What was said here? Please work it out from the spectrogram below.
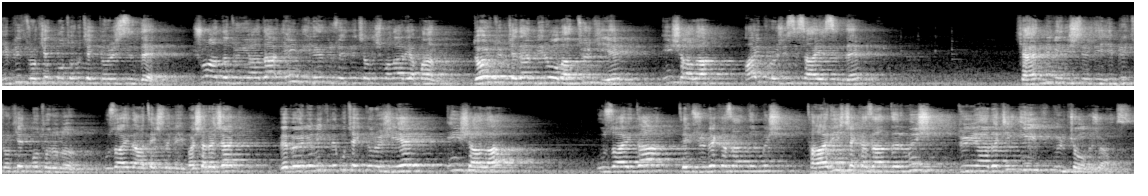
hibrit roket motoru teknolojisinde şu anda dünyada en ileri düzeyde çalışmalar yapan dört ülkeden biri olan Türkiye inşallah Ay projesi sayesinde kendi geliştirdiği hibrit roket motorunu uzayda ateşlemeyi başaracak ve böylelikle bu teknolojiye inşallah uzayda tecrübe kazandırmış, tarihçe kazandırmış dünyadaki ilk ülke olacağız.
